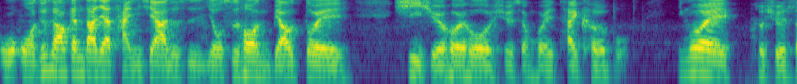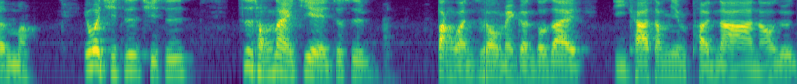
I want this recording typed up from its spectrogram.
我我就是要跟大家谈一下，就是有时候你不要对系学会或学生会太刻薄，因为就学生嘛，因为其实其实自从那一届就是办完之后，每个人都在底卡上面喷啊，然后就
